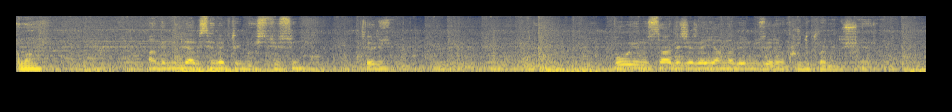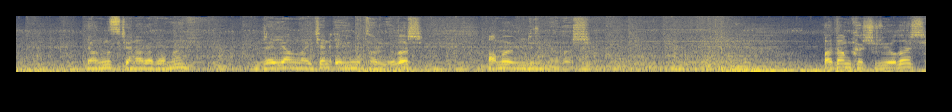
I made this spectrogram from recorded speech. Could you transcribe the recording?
Tamam. Madem illa bir sebep duymak istiyorsun, söyleyeyim. Bu oyunu sadece Reyyan'la benim üzerime kurduklarını düşünüyorum. Yalnızken arabamı, Reyyan'layken evimi tarıyorlar ama öldürmüyorlar. Adam kaçırıyorlar,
